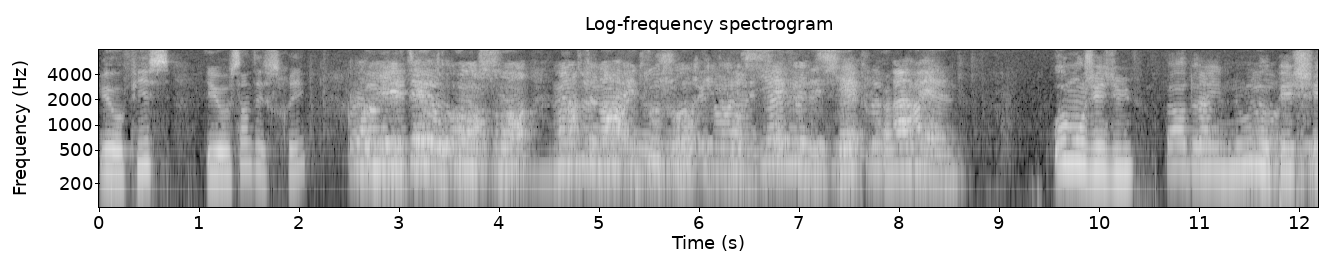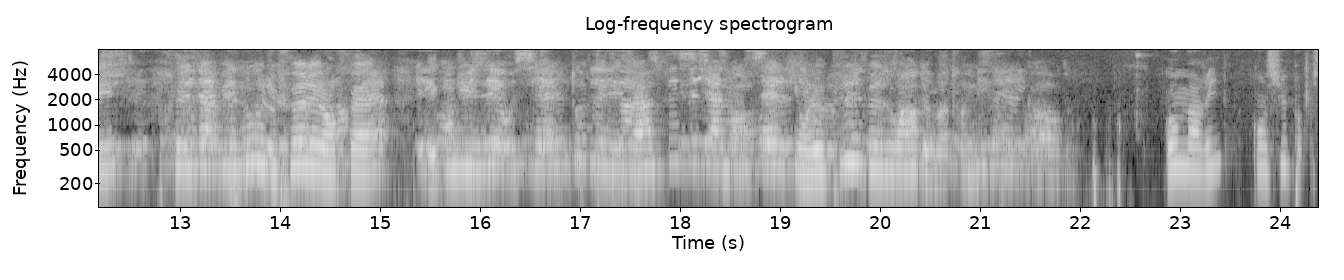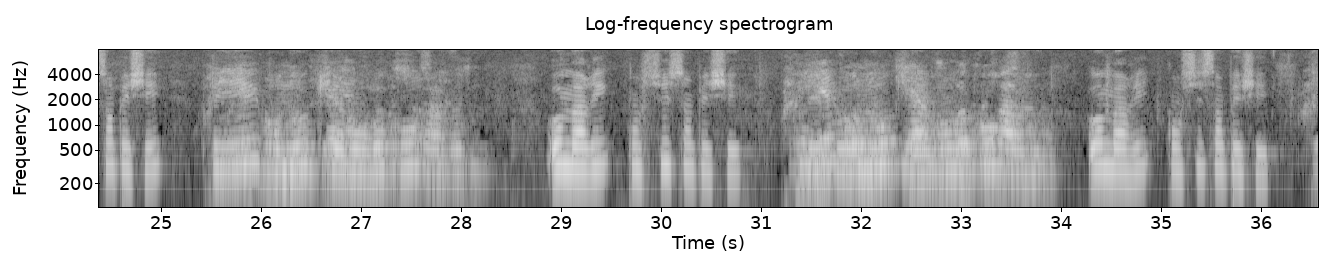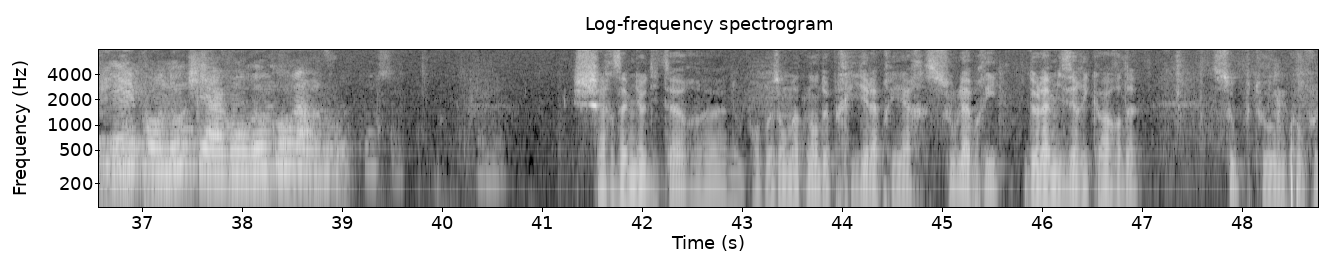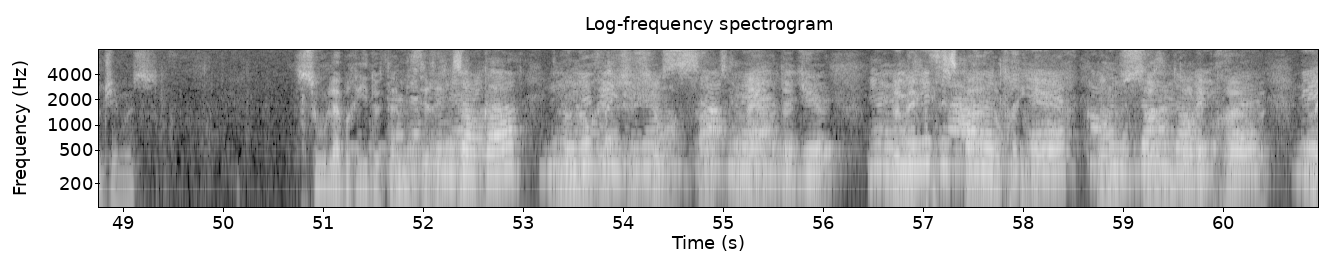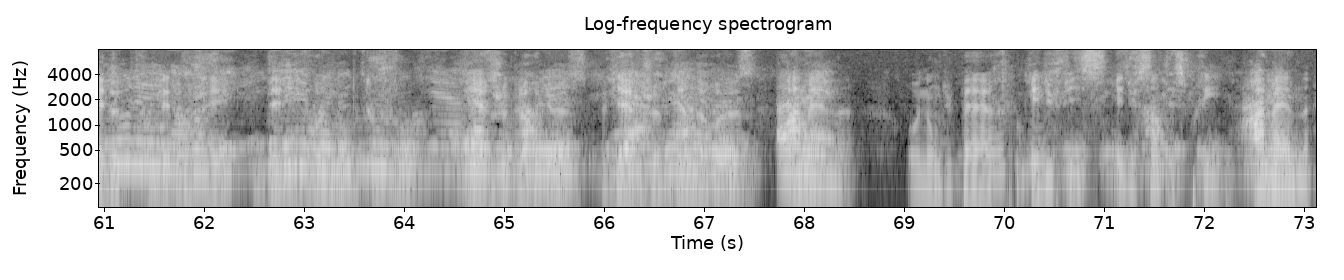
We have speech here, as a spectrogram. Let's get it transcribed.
et au Fils, et au Saint-Esprit, Comme il était au commencement, maintenant et toujours, et dans les siècles des siècles. Amen. Ô mon Jésus, pardonnez-nous nos péchés, préservez-nous du feu de l'enfer, et conduisez au ciel toutes les âmes, spécialement celles qui ont le plus besoin de votre miséricorde. Ô Marie, conçue sans péché, priez pour nous qui avons recours à votre... Ô Marie, conçue sans péché, Priez pour nous qui avons recours à vous. Ô Marie, conçue sans péché, Priez pour nous qui avons recours à vous. Chers amis auditeurs, euh, nous proposons maintenant de prier la prière sous l'abri de la miséricorde, Subtum confugimus. Sous l'abri de ta miséricorde, nous nous réfugions, Sainte Mère de Dieu. Ne méprise pas nos prières quand nous sommes dans l'épreuve, mais de tous les dangers, délivre-nous toujours. Vierge glorieuse, Vierge bienheureuse. Amen. Au nom du Père, et du Fils, et du Saint-Esprit. Amen.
